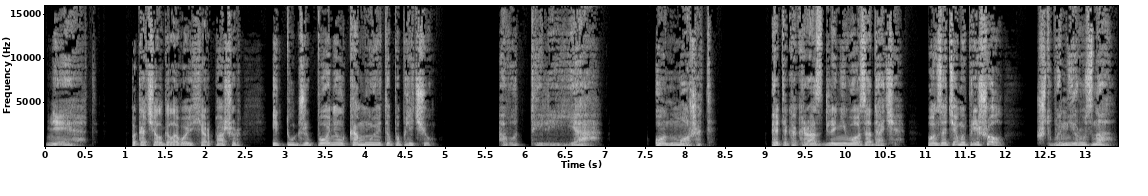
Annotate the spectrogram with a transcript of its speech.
«Нет», — покачал головой Херпашер и тут же понял, кому это по плечу. «А вот или я, он может». Это как раз для него задача. Он затем и пришел, чтобы мир узнал.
